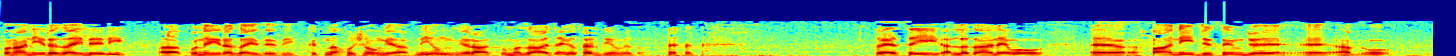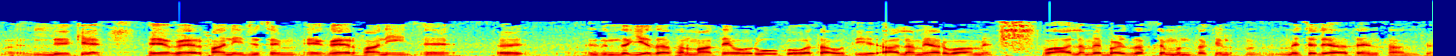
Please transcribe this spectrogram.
پرانی رضائی لے لی اور آپ کو نئی رضائی دے دی۔ کتنا خوش ہوں گے آپ۔ نہیں ہوں گے، رات کو مزہ آ جائے گا سردیوں میں تو۔ تو ایسے ہی اللہ تعالیٰ نے وہ فانی جسم جو ہے لے کے غیر فانی جسم غیر فانی زندگی عطا فرماتے ہیں۔ وہ روح کو عطا ہوتی ہے۔ عالم اروا میں، وہ عالم برزخ سے منتقل میں چلے جاتا ہے انسان جو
